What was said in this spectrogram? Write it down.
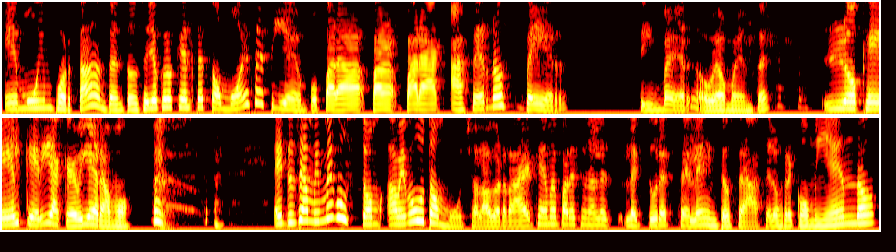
es muy importante. Entonces yo creo que él se tomó ese tiempo para, para, para hacernos ver sin ver, obviamente, lo que él quería que viéramos. Entonces a mí me gustó, a mí me gustó mucho, la verdad es que me parece una le- lectura excelente, o sea, se los recomiendo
